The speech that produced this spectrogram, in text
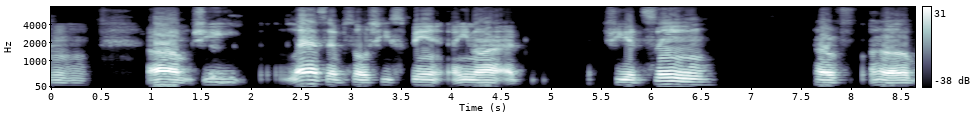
Mm-hmm. Um, she last episode she spent. You know, I, she had seen her her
